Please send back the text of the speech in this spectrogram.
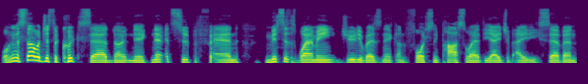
Well, I'm going to start with just a quick sad note, Nick. Net super fan, Mrs. Whammy, Judy Resnick, unfortunately passed away at the age of 87.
